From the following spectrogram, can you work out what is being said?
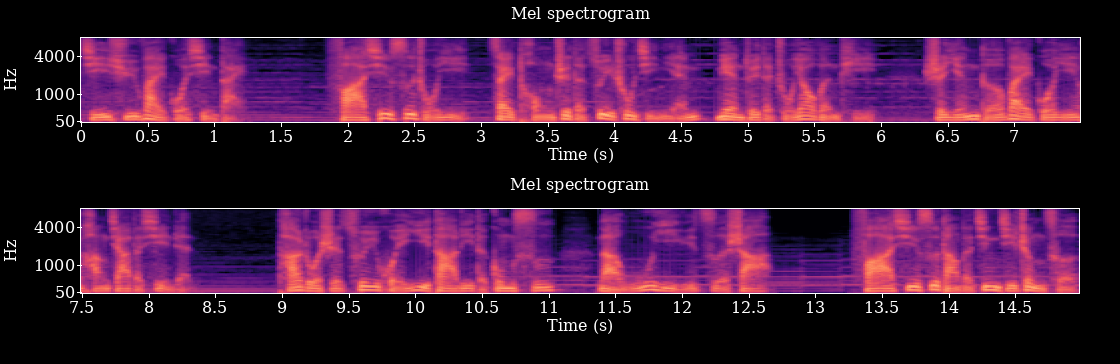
急需外国信贷。法西斯主义在统治的最初几年面对的主要问题是赢得外国银行家的信任。他若是摧毁意大利的公司，那无异于自杀。法西斯党的经济政策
